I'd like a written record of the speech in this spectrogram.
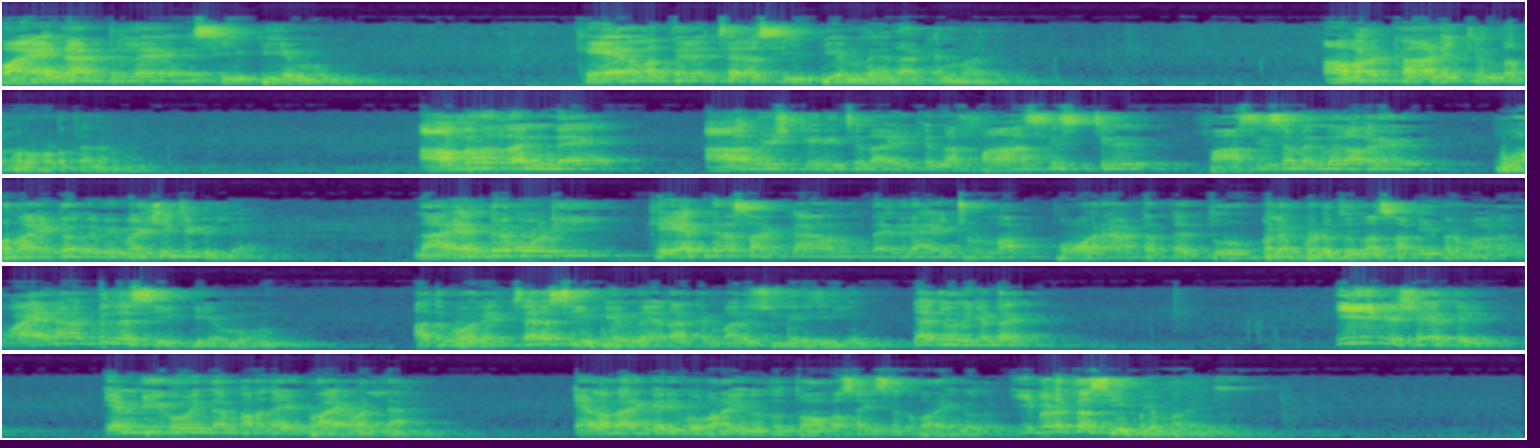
വയനാട്ടിലെ C P എമ്മും കേരളത്തിലെ ചില സി പി എം നേതാക്കന്മാരും അവർ കാണിക്കുന്ന പ്രവർത്തനം അവർ തന്നെ ആവിഷ്കരിച്ചതായിരിക്കുന്ന ഫാസിസ്റ്റ് ഫാസിസം എന്ന് അവർ പൂർണമായിട്ടൊന്ന് വിമർശിച്ചിട്ടില്ല. നരേന്ദ്രമോദി കേന്ദ്ര സർക്കാരിനെതിരായിട്ടുള്ള പോരാട്ടത്തെ ദുർബലപ്പെടുത്തുന്ന സമീപനമാണ് വയനാട്ടിലെ സി പി എമ്മും അതുപോലെ ചില സി പി എം നേതാക്കന്മാരും ഞാൻ ചോദിക്കട്ടെ? ഈ വിഷയത്തിൽ എം പി ഗോവിന്ദൻ പറഞ്ഞ അഭിപ്രായമല്ല. എളമരം കരീമ് പറയുന്നത് തോമസ് ഐസക് പറയുന്നത് ഇവിടുത്തെ സി പി എം പറയുന്നത്.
